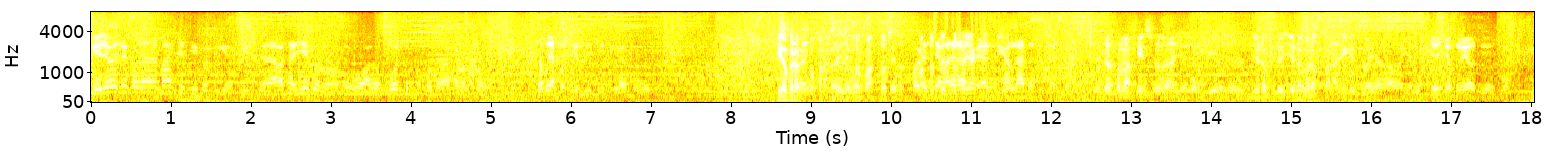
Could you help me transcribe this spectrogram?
Quiero recordar además que si, si te dabas a Jevon o, o a los vuestros, no puedo acá no la. No podías conseguir ni siquiera el Mogur. Tío, pero Vale, ¿qué cojones es esto? ¿Cuántos, cuántos de estos hay aquí, tío? De todas formas, ¿quién se lo da a Jevon, tío? Yo, yo no creo, yo no conozco a nadie que se lo haya dado a Jevon. yo, yo creo, tío. ¿Qué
